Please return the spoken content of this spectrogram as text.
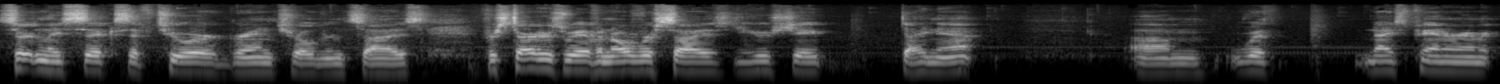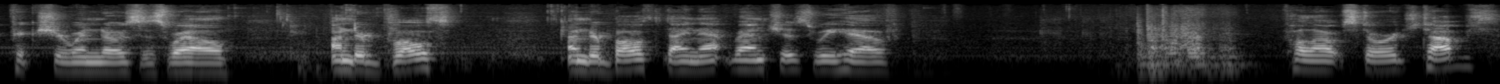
Certainly six if two are grandchildren size. For starters, we have an oversized U-shaped dinette um, with nice panoramic picture windows as well. Under both under both dinette benches, we have pull out storage tubs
